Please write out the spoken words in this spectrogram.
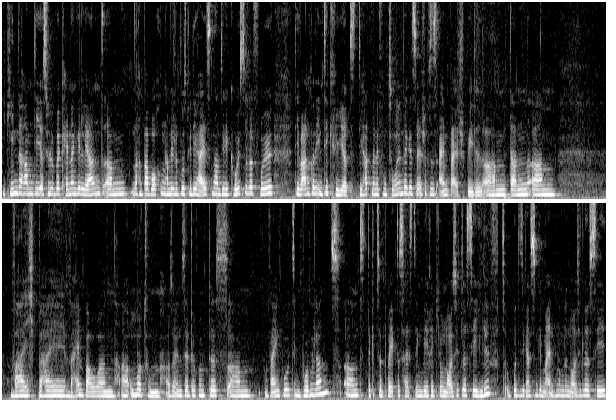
Die Kinder haben die Asylwerber kennengelernt. Ähm, nach ein paar Wochen haben die schon gewusst, wie die heißen, haben sie gegrüßt in der Früh. Die waren gerade integriert. Die hatten eine Funktion in der Gesellschaft. Das ist ein Beispiel. Ähm, dann ähm, war ich bei Weinbauern äh, Ummertum, also ein sehr berühmtes ähm, Weingut im Burgenland. Und da gibt es ein Projekt, das heißt irgendwie Region Neusiedlersee hilft, wo diese ganzen Gemeinden um den Neusiedlersee,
